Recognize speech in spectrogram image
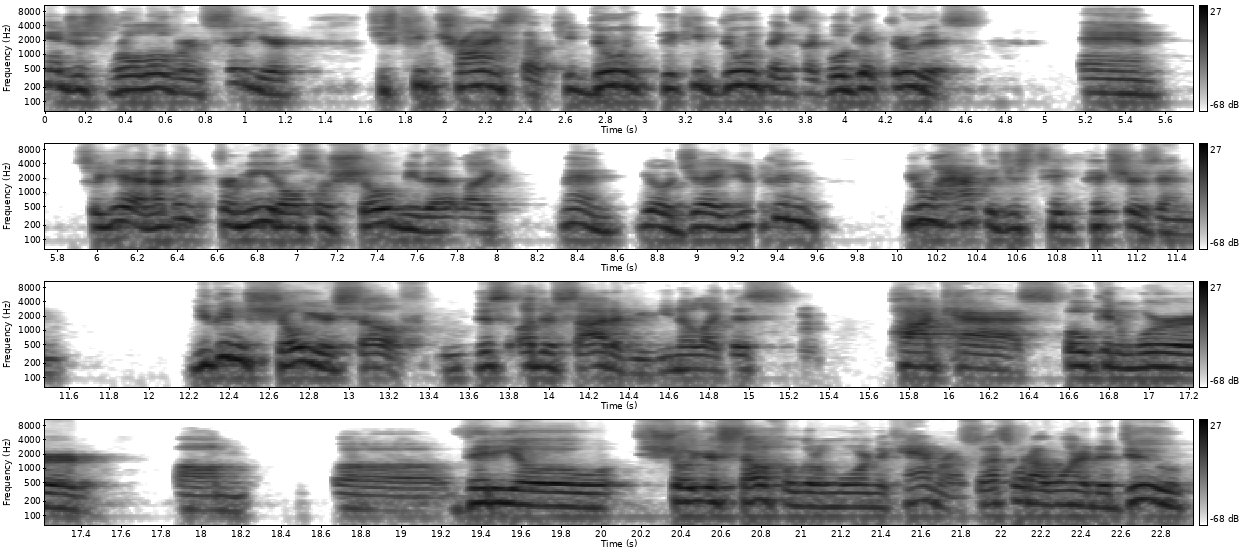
can't just roll over and sit here. Just keep trying stuff. Keep doing keep doing things like we'll get through this. And so yeah, and I think for me it also showed me that like, man, yo, Jay, you can you don't have to just take pictures and you can show yourself this other side of you, you know, like this podcast, spoken word, um, uh, video, show yourself a little more in the camera. So that's what I wanted to do.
